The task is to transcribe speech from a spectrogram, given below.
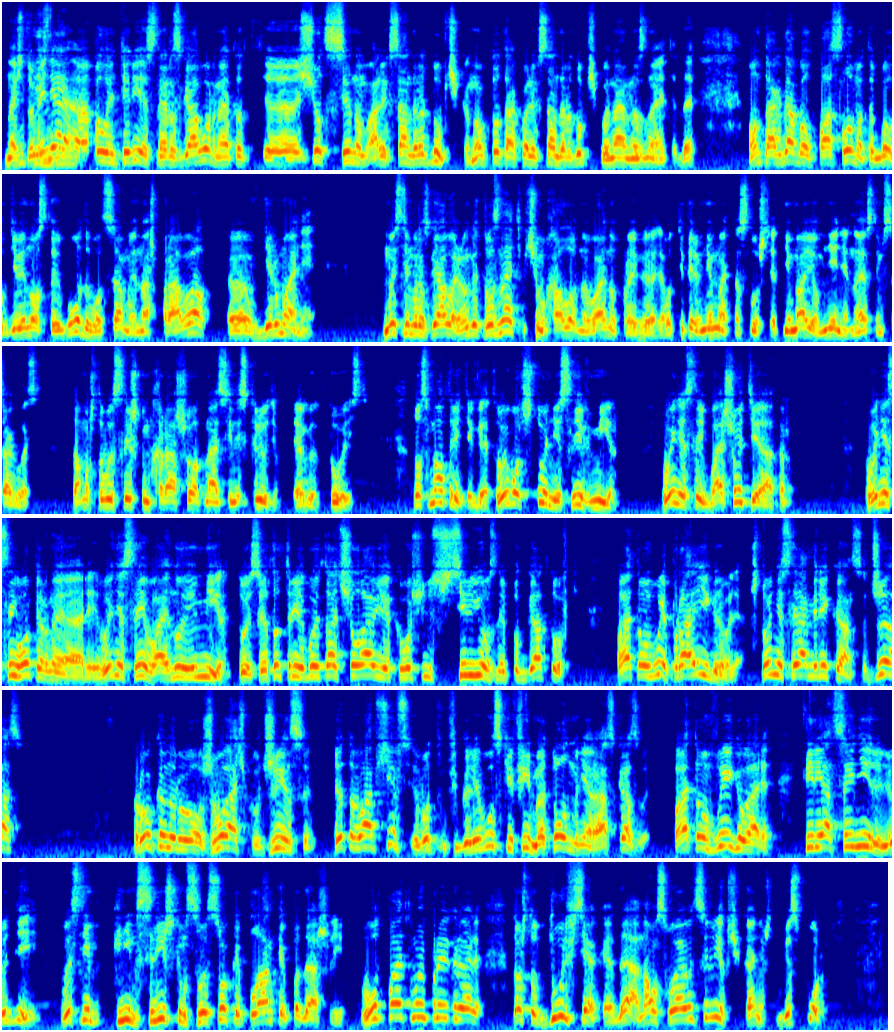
Значит, Ну, у меня сделаю. был интересный разговор на этот э, счет с сыном Александра Дубчика. Ну, кто такой Александр Дубчик, вы, наверное, знаете, да? Он тогда был послом, это был 90-е годы, вот самый наш провал э, в Германии. Мы с ним разговаривали. Он говорит, вы знаете, почему холодную войну проиграли? Вот теперь внимательно слушайте. Это не мое мнение, но я с ним согласен. Потому что вы слишком хорошо относились к людям. Я говорю, то есть? Ну, смотрите, говорит, вы вот что несли в мир? Вы несли большой театр, вы несли оперные арии, вы несли войну и мир. То есть это требует от человека очень серьезной подготовки. Поэтому вы проигрывали. Что несли американцы? Джаз, рок-н-ролл, жвачку, джинсы. Это вообще все. Вот голливудский фильм, это он мне рассказывает. Поэтому вы, говорят, переоценили людей. Вы с ним, к ним слишком с высокой планкой подошли. Вот поэтому и проиграли. То, что дурь всякая, да, она усваивается легче, конечно, бесспорно.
